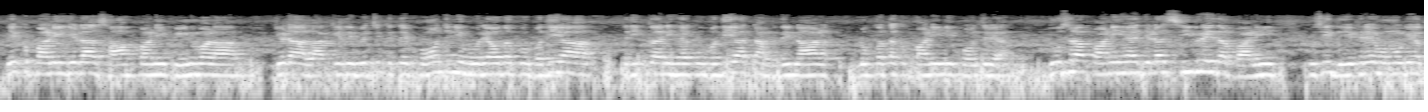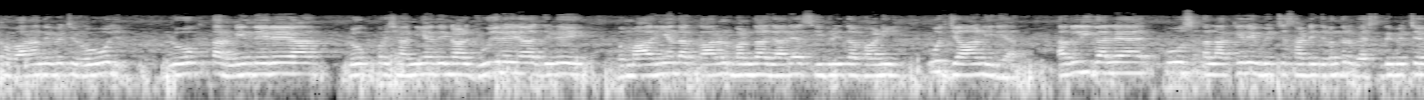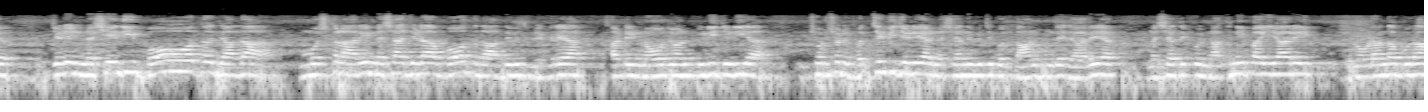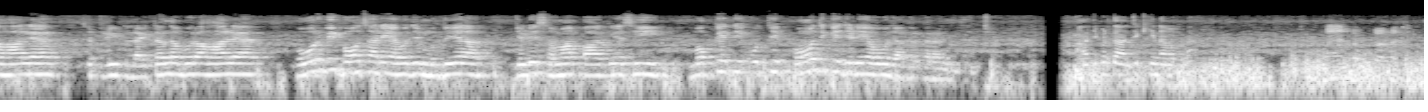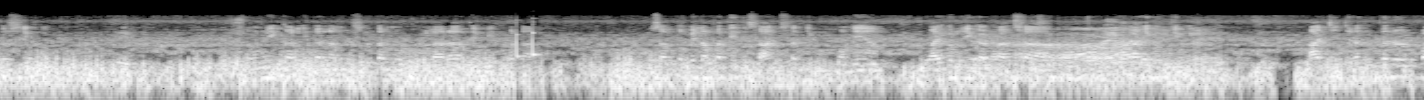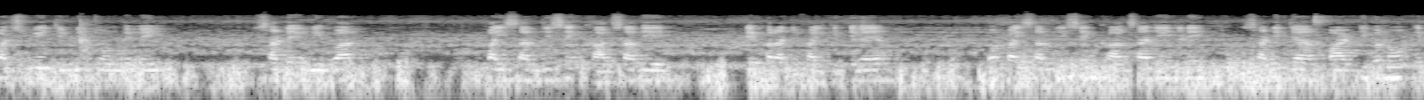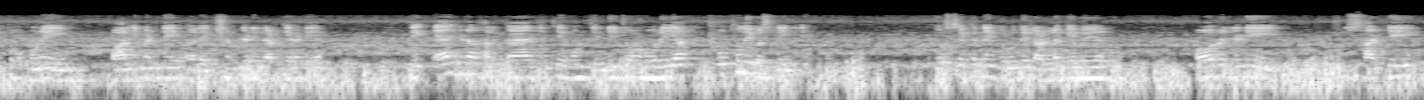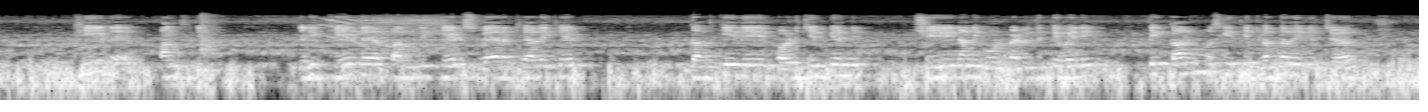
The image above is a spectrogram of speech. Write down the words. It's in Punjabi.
ਇੱਕ ਪਾਣੀ ਜਿਹੜਾ ਸਾਫ਼ ਪਾਣੀ ਪੀਣ ਵਾਲਾ, ਜਿਹੜਾ ਇਲਾਕੇ ਦੇ ਵਿੱਚ ਕਿਤੇ ਪਹੁੰਚ ਨਹੀਂ ਹੋ ਰਿਹਾ, ਉਹਦਾ ਕੋਈ ਵਧੀਆ ਤਰੀਕਾ ਨਹੀਂ ਹੈ, ਕੋਈ ਵਧੀਆ ਢੰਗ ਦੇ ਨਾਲ ਲੋਕਾਂ ਤੱਕ ਪਾਣੀ ਨਹੀਂ ਪਹੁੰਚ ਰਿਹਾ। ਦੂਸਰਾ ਪਾਣੀ ਹੈ ਜਿਹੜਾ ਸੀਵਰੇਜ ਦਾ ਪਾਣੀ। ਤੁਸੀਂ ਦੇਖ ਰਹੇ ਹੋਵੋਗੇ ਅਖਬਾਰਾਂ ਦੇ ਵਿੱਚ ਰੋਜ਼ ਲੋਕ ਧਰਨੇ ਦੇ ਰਹੇ ਆ, ਲੋਕ ਪਰੇਸ਼ਾਨੀਆਂ ਦੇ ਨਾਲ ਜੂਝ ਰਹੇ ਆ, ਜਿਹੜੇ ਬਿਮਾਰੀਆਂ ਦਾ ਕਾਰਨ ਬਣਦਾ ਜਾ ਰਿਹਾ ਸੀਵਰੇਜ ਦਾ ਪਾਣੀ, ਉਹ ਜਾ ਨਹੀਂ ਰਿਹਾ। ਅਗਲੀ ਗੱਲ ਹੈ, ਉਸ ਇਲਾਕੇ ਦੇ ਵਿੱਚ ਸਾਡੇ ਜਲੰਧਰ ਵੈਸਟ ਦੇ ਵਿੱਚ ਜਿਹੜੇ ਨਸ਼ੇ ਦੀ ਬਹੁਤ ਜ਼ਿਆਦਾ ਮੁਸ਼ਕਲ ਆ ਰਹੀ, ਨਸ਼ਾ ਜਿਹੜਾ ਬਹੁਤ ਤਾਦਾਦ ਦੇ ਵਿੱਚ ਵਿਕ ਰਿਹਾ। ਸਾਡੇ ਨੌਜਵਾਨ ਪੀੜ੍ਹੀ ਜਿਹੜੀ ਆ ਛੋਟੇ ਛੋਟੇ ਬੱਚੇ ਵੀ ਜਿਹੜੇ ਆ ਨਸ਼ਿਆਂ ਦੇ ਵਿੱਚ ਗੁਲਤਾਨ ਹੁੰਦੇ ਜਾ ਰਹੇ ਆ। ਨਸ਼ਿਆਂ ਤੇ ਕੋਈ ਨੱਥ ਨਹੀਂ ਪਾਈ ਜਾ ਰਹੀ, ਰੋਡਾਂ ਦਾ ਬੁਰਾ ਹਾਲ ਹੈ, ਸਟਰੀਟ ਲਾਈਟਾਂ ਦਾ ਬੁਰਾ ਹਾਲ ਹੈ। ਹੋਰ ਵੀ ਬਹੁਤ ਸਾਰੇ ਇਹੋ ਜਿਹੇ ਮੁੱਦੇ ਆ, ਜਿਹੜੇ ਸਮਾਂ ਪਾ ਕੇ ਅਸੀਂ ਮੌਕੇ ਤੇ ਉੱਥੇ ਪਹੁੰਚ ਕੇ ਜਿਹੜੇ ਆ ਉਹ ਉਜਾਗਰ ਕਰਾਂਗੇ। ਹਾਂਜੀ ਪ੍ਰਧਾਨ ਜੀ, ਕੀ ਨਾਮ ਆਪਣਾ? ਮੈਂ ਡਾਕਟਰ ਰਜਿੰਦਰ ਸਿੰਘ ਸ਼੍ਰੋਮਣੀ ਅਕਾਲੀ ਦਲ ਅੰਮ੍ਰਿਤਸਰ ਦਾ ਮੁੱਖ ਬੁਲਾਰਾ ਤੇ ਵੀ ਪ੍ਰਧਾਨ। ਸਭ ਤੋਂ ਪਹਿਲਾਂ ਫਤਿਹ ਦੀ ਸਾਂਝ ਸੱਜੀ ਪਾਉਂਦੇ ਹਾਂ। ਵਾਹਿਗੁਰੂ ਜੀ ਕਾ ਖਾਲਸਾ, ਵਾਹਿਗੁਰੂ ਜੀ ਕੀ ਫਤਿਹ। ਅੱਜ ਜਲੰਧਰ ਪੱਛਮੀ ਜ਼ਿਮਨੀ ਚੋਣ ਦੇ ਲਈ ਸਾਡੇ ਉਮੀਦਵਾਰ ਭਾਈ ਸਰਜੀਤ ਸਿੰਘ ਖਾਲਸਾ ਦੇ ਪੇਪਰ ਅੱਜ ਫਾਈਲ ਕੀਤੇ ਗਏ ਆ। ਔਰ ਭਾਈ ਸਰਬਜੀਤ ਸਿੰਘ ਖਾਲਸਾ ਜੀ ਜਿਹੜੇ ਸਾਡੀ ਜ- ਪਾਰਟੀ ਵੱਲੋਂ ਇੱਥੋਂ ਹੁਣੇ ਪਾਰਲੀਮੈਂਟ ਦੇ ਇਲੈਕਸ਼ਨ ਜਿਹੜੇ ਲੜ ਕੇ ਹਟੇ ਆ, ਤੇ ਇਹ ਜਿਹੜਾ ਹਲਕਾ ਹੈ ਜਿੱਥੇ ਹੁਣ ਜਿੰਨੀ ਚੋਣ ਹੋ ਰਹੀ ਆ, ਉੱਥੋਂ ਦੇ ਵਸਨੀਕ ਨੇ। ਗੁਰਸਿੱਖ ਨੇ ਗੁਰੂ ਦੇ ਲੜ ਲੱਗੇ ਹੋਏ ਆ ਔਰ ਜਿਹੜੀ ਸਾਡੀ ਖੇਡ ਹੈ ਪੰਥ ਦੀ, ਜਿਹੜੀ ਖੇਡ ਹੈ ਪੰਥ ਦੀ ਖੇਡ, ਸਵੈ ਰੱਖਿਆ ਵਾਲੀ ਖੇਡ, ਗੱਤਕੇ ਦੇ ਵਰਲਡ ਚੈਂਪੀਅਨ ਨੇ, ਛੇ ਇਹਨਾਂ ਨੇ ਗੋਲਡ ਮੈਡਲ ਜਿੱਤੇ ਹੋਏ ਨੇ ਤੇ ਕੱਲ ਨੂੰ ਅਸੀਂ ਇੱਥੇ ਜਲੰਧਰ ਦੇ ਵਿੱਚ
